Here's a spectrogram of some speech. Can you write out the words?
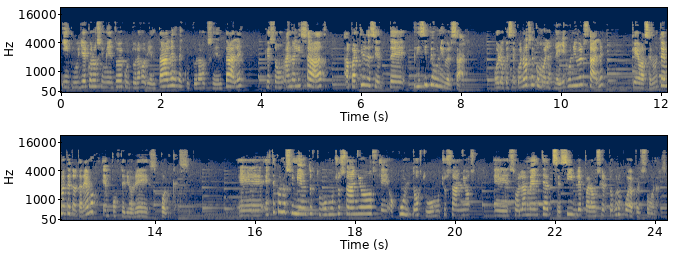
Incluye conocimiento de culturas orientales, de culturas occidentales, que son analizadas a partir de, de principios universales o lo que se conoce como las leyes universales, que va a ser un tema que trataremos en posteriores podcasts. Eh, este conocimiento estuvo muchos años eh, oculto, estuvo muchos años eh, solamente accesible para un cierto grupo de personas,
